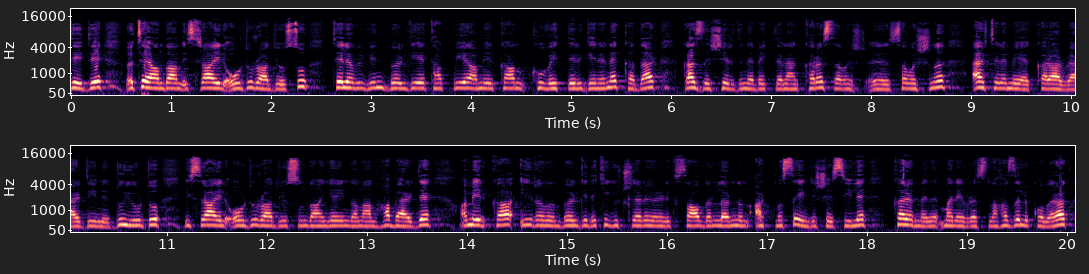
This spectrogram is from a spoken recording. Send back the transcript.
dedi. Öte yandan İsrail Ordu Radyosu Tel Aviv'in bölgeye takviye Amerikan kuvvetleri gelene kadar Gazze şeridine beklenen kara savaş, e, savaşını ertelemeye karar verdiğini duyurdu. İsrail Ordu Radyosu'ndan yayınlanan haberde Amerika İran'ın bölgedeki güçlere yönelik saldırılarının artması endişesiyle kara manevrasına hazırlık olarak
